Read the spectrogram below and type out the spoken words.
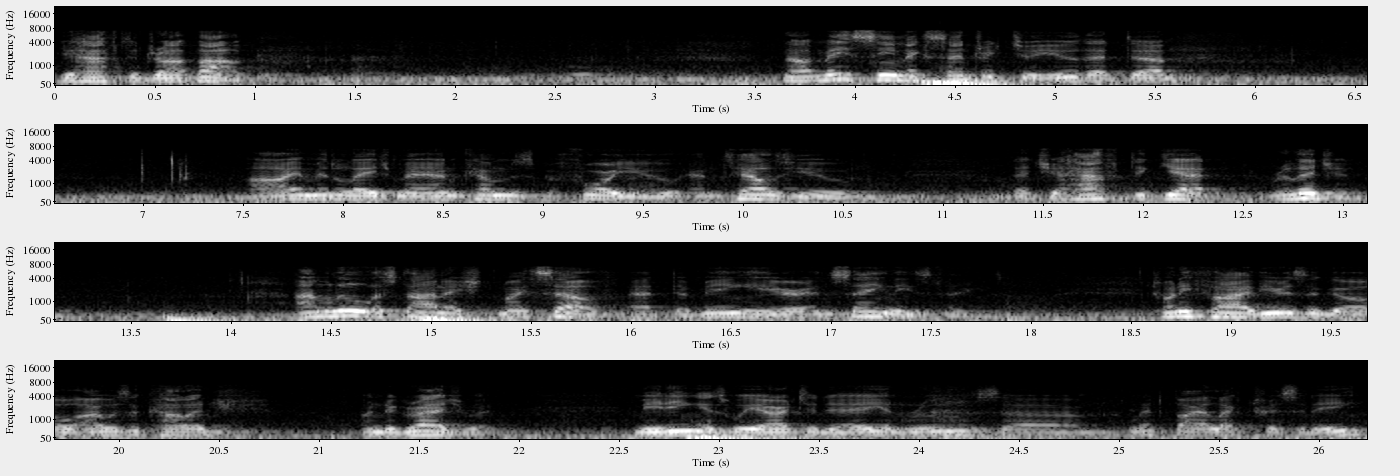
You have to drop out. Now, it may seem eccentric to you that uh, I, a middle aged man, comes before you and tells you that you have to get religion. I'm a little astonished myself at uh, being here and saying these things. 25 years ago, I was a college undergraduate, meeting as we are today in rooms um, lit by electricity,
